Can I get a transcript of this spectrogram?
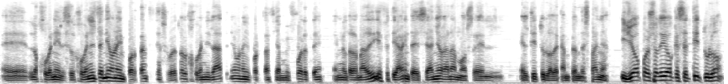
eh, los juveniles. El juvenil tenía una importancia, sobre todo el juvenil A, tenía una importancia muy fuerte en el Real Madrid y efectivamente ese año ganamos el, el título de campeón de España. Y yo por eso digo que ese título,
